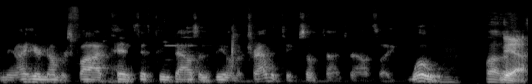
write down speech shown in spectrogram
I mean, I hear numbers five, 10, 15,000 to be on a travel team sometimes now. It's like, whoa. Mm-hmm. Well, that- Yeah.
